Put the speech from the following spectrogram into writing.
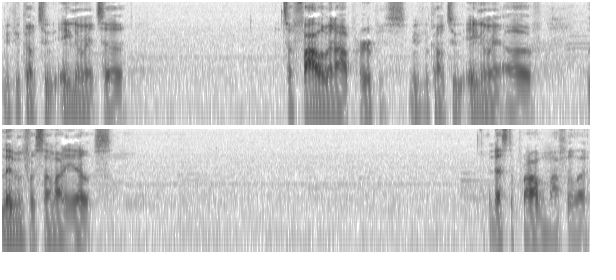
We've become too ignorant to to following our purpose. We've become too ignorant of living for somebody else. And that's the problem, I feel like.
